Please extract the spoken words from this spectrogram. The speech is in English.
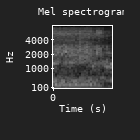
Thank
